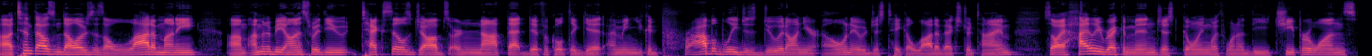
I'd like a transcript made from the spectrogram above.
Uh, $10,000 is a lot of money. Um, I'm gonna be honest with you, tech sales jobs are not that difficult to get. I mean, you could probably just do it on your own. It would just take a lot of extra time. So I highly recommend just going with one of the cheaper ones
